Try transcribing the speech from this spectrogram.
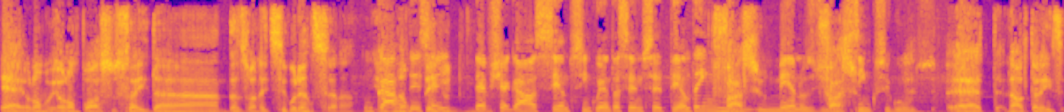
é, eu não, eu não posso sair da, da zona de segurança, né? Um carro não desse tenho- aí deve chegar a 150, 170 em, Fácil. em menos de Fácil. 5 segundos. É, não, três,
